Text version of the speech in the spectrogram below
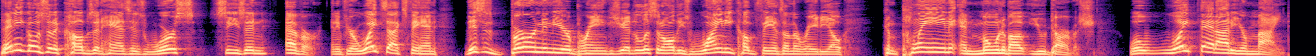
Then he goes to the Cubs and has his worst season ever. And if you're a White Sox fan, this is burned into your brain because you had to listen to all these whiny Cub fans on the radio complain and moan about Yu Darvish. Well, wipe that out of your mind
